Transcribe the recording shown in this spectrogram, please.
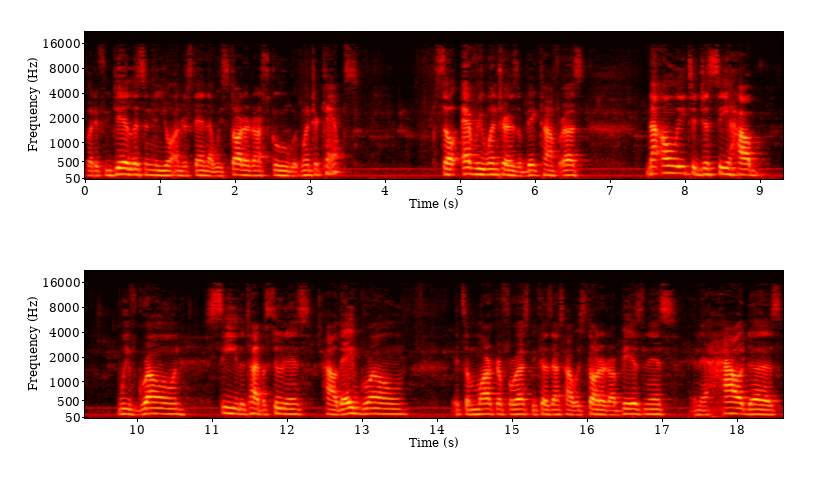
But if you did listen, then you'll understand that we started our school with winter camps. So every winter is a big time for us, not only to just see how we've grown, see the type of students, how they've grown. It's a marker for us because that's how we started our business. And then how does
